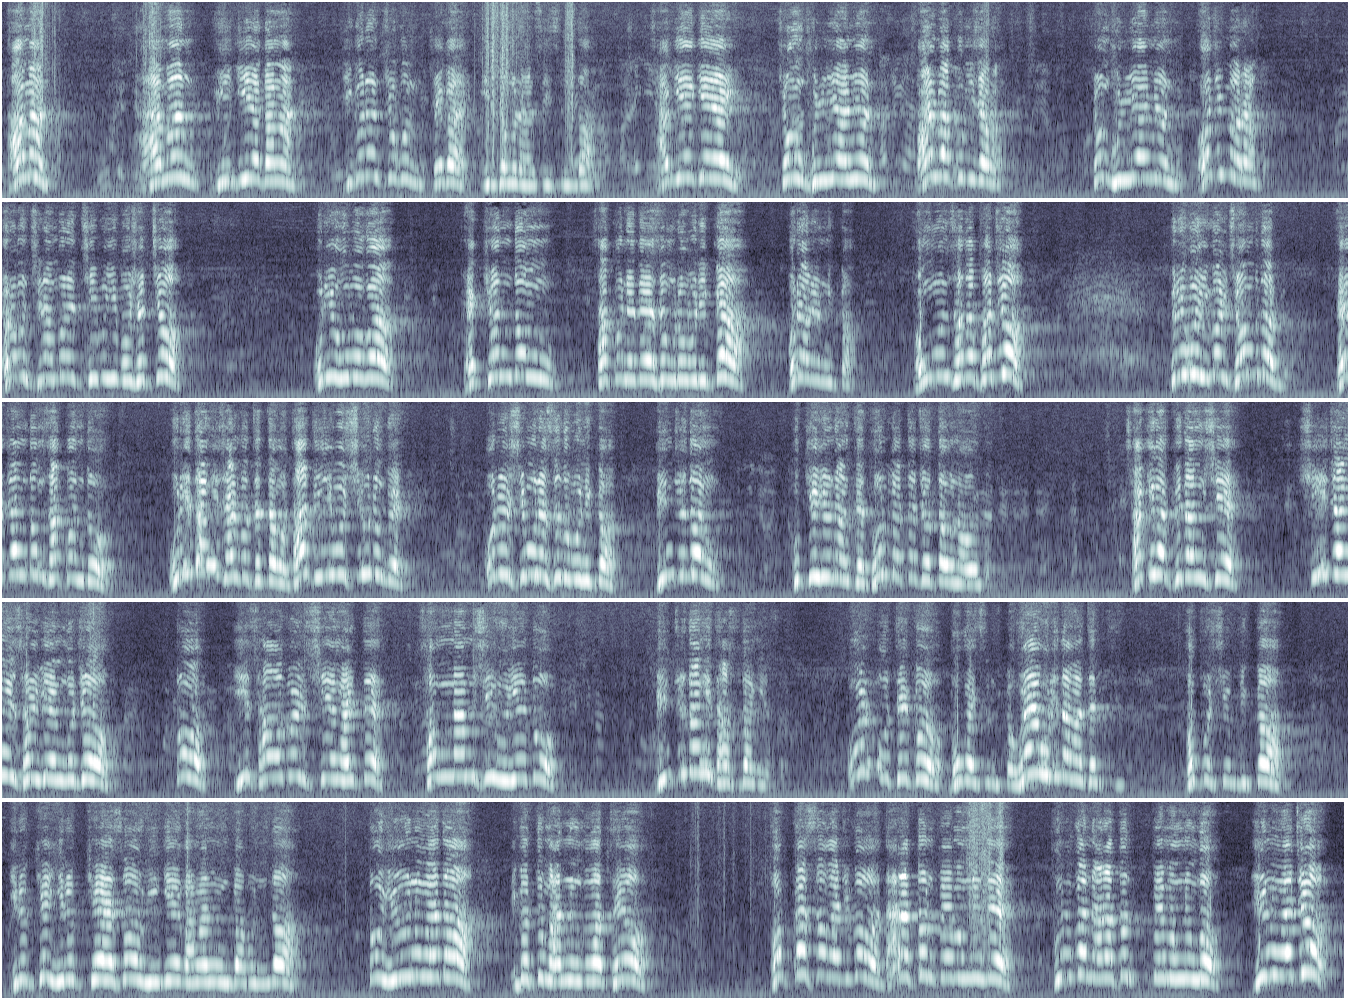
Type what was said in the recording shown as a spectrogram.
다만 다만 위기에 강한 이거는 조금 제가 인정을 할 수 있습니다. 자기에게 좀 불리하면 말 바꾸기잖아. 좀 불리하면 거짓말하고. 여러분 지난번에 TV 보셨죠? 우리 후보가 백현동 사건에 대해서 물어보니까 뭐라 그럽니까? 동문서답하죠? 그리고 이걸 전부 다 대장동 사건도 우리 당이 잘못했다고 다 뒤집어 씌우는 거예요. 오늘 신문에서도 보니까 민주당 국회의원한테 돈 갖다 줬다고 나오고 자기가 그 당시에 시장이 설계한 거죠. 또 이 사업을 시행할 때 성남시 의회도 민주당이 다수당이었어요. 뭘 못할 거 뭐가 있습니까? 왜 우리 당한테 덮어 씌웁니까? 이렇게 이렇게 해서 위기에 강한가 봅니다. 또 유능하다. 이것도 맞는 것 같아요. 법과 써가지고 나라 돈 빼먹는데 부부가 나라 돈 빼먹는 거 유능하죠?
